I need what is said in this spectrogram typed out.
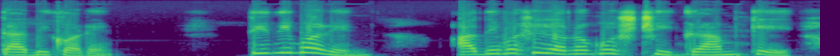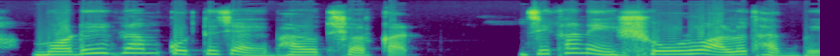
দাবি করেন। তিনি বলেন, আদিবাসী জনগোষ্ঠী গ্রামকে মডেল গ্রাম করতে চায় ভারত সরকার। যেখানে সৌর আলো থাকবে,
